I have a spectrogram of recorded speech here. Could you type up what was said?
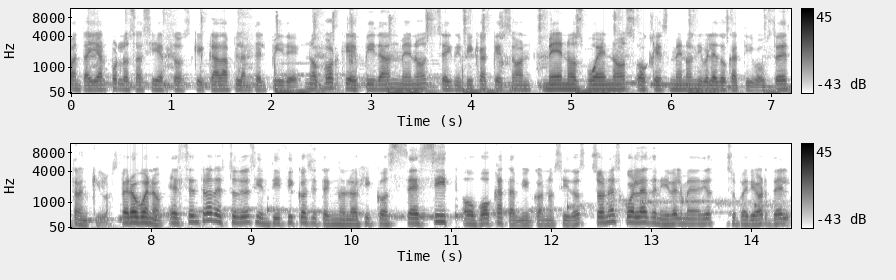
apantallar por los aciertos que cada plantel pide. No porque pidan menos significa que son menos buenos o que es menos nivel educativo. Ustedes tranquilos. Pero bueno, el Centro de Estudios Científicos y Tecnológicos CECIT o BOCA también conocidos son escuelas de nivel medio superior del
